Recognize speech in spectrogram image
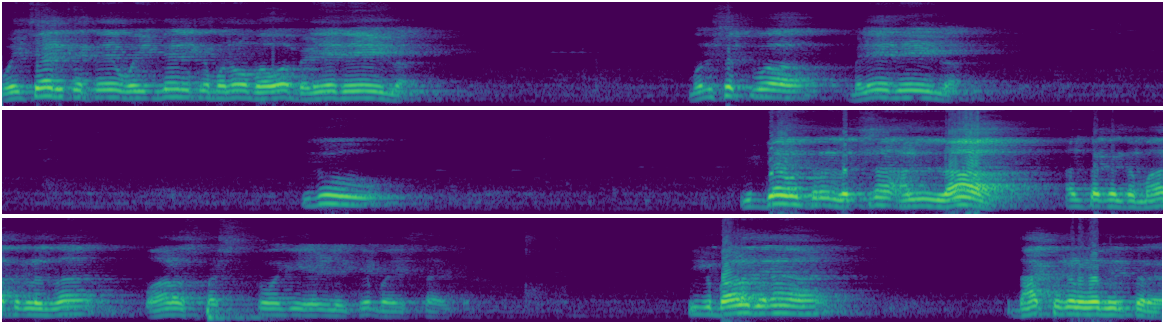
ವೈಚಾರಿಕತೆ, ವೈಜ್ಞಾನಿಕ ಮನೋಭಾವ ಬೆಳೆಯದೇ ಇಲ್ಲ. ಮನುಷ್ಯತ್ವ ಬೆಳೆಯದೇ ಇಲ್ಲ. ಇದು ವಿದ್ಯಾವಂತರ ಲಕ್ಷಣ ಅಲ್ಲ. ಅಂತಕ್ಕಂಥ ಮಾತುಗಳನ್ನ ಬಹಳ ಸ್ಪಷ್ಟವಾಗಿ ಹೇಳಲಿಕ್ಕೆ ಬಯಸ್ತಾ ಇದ್ದೆ. ಈಗ ಭಾಳ ಜನ ಡಾಕ್ಟರ್ಗಳು ಓದಿರ್ತಾರೆ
